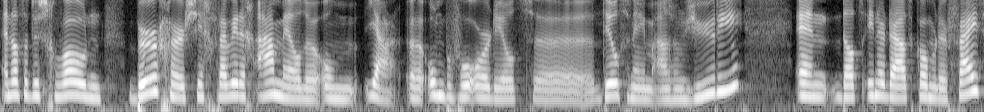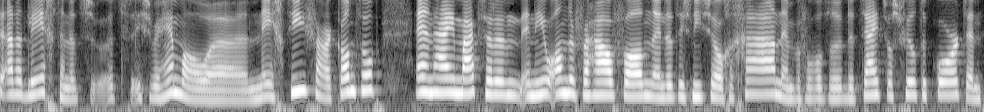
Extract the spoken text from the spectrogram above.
en dat er dus gewoon burgers zich vrijwillig aanmelden om ja, uh, onbevooroordeeld uh, deel te nemen aan zo'n jury. En dat inderdaad komen er feiten aan het licht. En het, het is weer helemaal uh, negatief, haar kant op. En hij maakt er een, een heel ander verhaal van. En dat is niet zo gegaan. En bijvoorbeeld de, de, tijd was veel te kort. En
